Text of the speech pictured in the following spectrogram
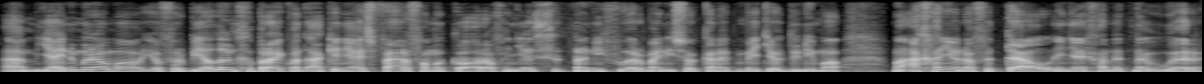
Ehm um, jy moet nou maar jou verbeelding gebruik want ek en jy is ver van mekaar af en jy sit nou nie voor my nie. So kan dit met jou doen nie, maar maar ek gaan jou nou vertel en jy gaan dit nou hoor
